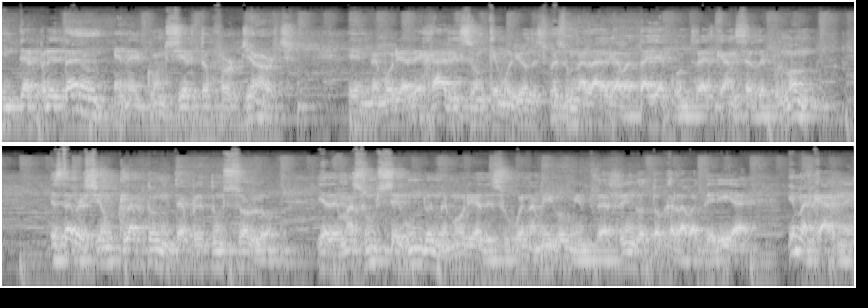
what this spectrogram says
interpretaron en el concierto for George en memoria de Harrison que murió después de una larga batalla contra el cáncer de pulmón. Esta versión Clapton interpreta un solo y además un segundo en memoria de su buen amigo mientras Ringo toca la batería y McCartney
